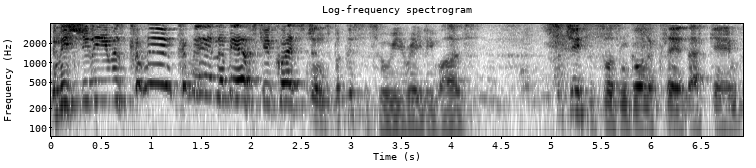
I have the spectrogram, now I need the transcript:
Initially, he was, Come in, come in, let me ask you questions. But this is who he really was. So Jesus wasn't going to play that game.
